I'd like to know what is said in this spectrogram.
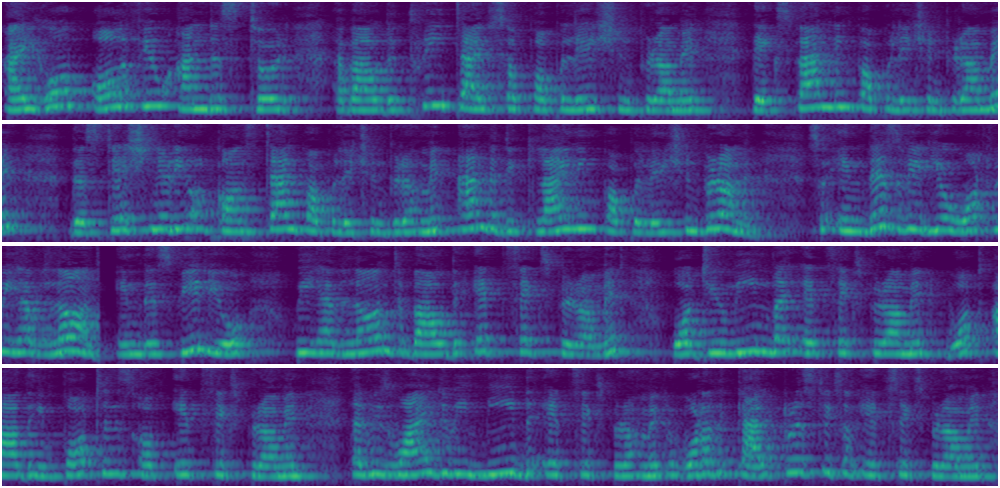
I hope all of you understood about the three types of population pyramid, the expanding population pyramid, the stationary or constant population pyramid and the declining population pyramid. So in this video, what we have learned in this video, we have learned about the age-sex pyramid. What do you mean by age-sex pyramid? What are the importance of age-sex pyramid? That means why do we need the age-sex pyramid? What are the characteristics of age-sex pyramid?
